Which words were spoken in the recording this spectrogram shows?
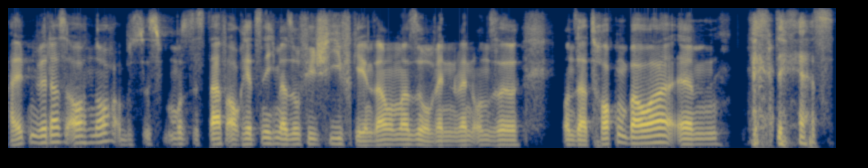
halten wir das auch noch, aber es, ist, muss, es darf auch jetzt nicht mehr so viel schief gehen, sagen wir mal so. Wenn, wenn unsere, unser Trockenbauer, ähm, der, ist,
